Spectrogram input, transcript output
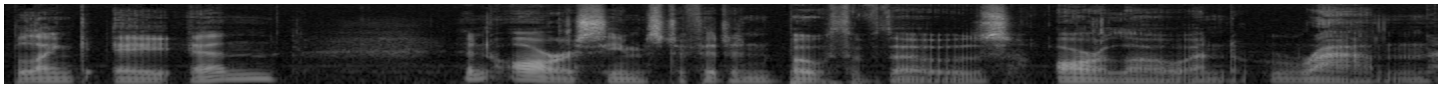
blank AN, and R seems to fit in both of those, Arlo and Ran.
